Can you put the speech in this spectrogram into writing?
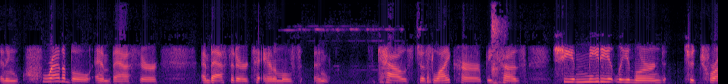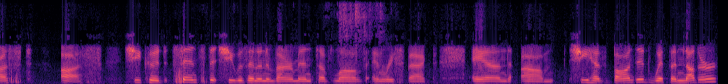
an incredible ambassador ambassador to animals and cows just like her because she immediately learned to trust us. She could sense that she was in an environment of love and respect, and um, she has bonded with another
